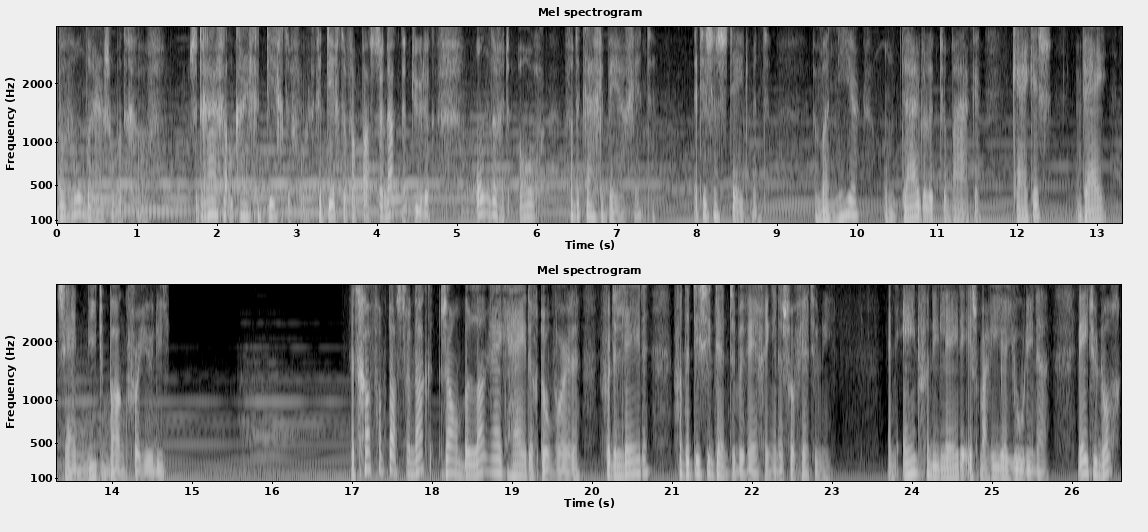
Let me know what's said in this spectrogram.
bewonderaars om het graf. Ze dragen elkaar gedichten voor. Gedichten van Pasternak natuurlijk. Onder het oog van de KGB-agenten. Het is een statement. Een manier om duidelijk te maken... kijk eens, wij zijn niet bang voor jullie. Het graf van Pasternak zou een belangrijk heiligdom worden voor de leden van de dissidentenbeweging in de Sovjet-Unie. En een van die leden is Maria Judina. Weet u nog?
